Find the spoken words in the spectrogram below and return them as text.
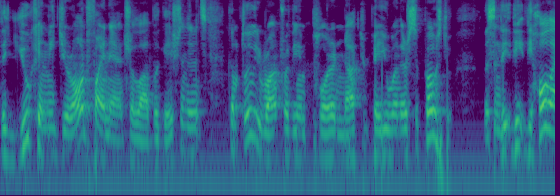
that you can meet your own financial obligation, and it's completely wrong for the employer not to pay you when they're supposed to. Listen, the, the, the whole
